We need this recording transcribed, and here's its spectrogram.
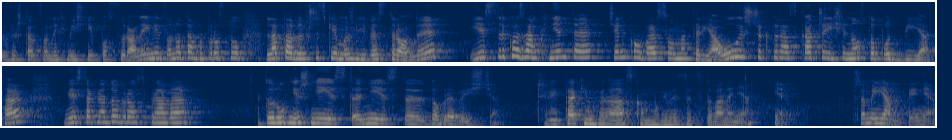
wykształconych mięśni posturalnych, więc ono tam po prostu lata we wszystkie możliwe strony jest tylko zamknięte cienką warstwą materiału, jeszcze która skacze i się non-stop odbija, tak? Więc tak na dobrą sprawę to również nie jest, nie jest e, dobre wyjście. Czyli takim wynalazkom mówimy zdecydowane nie. Nie. Przynajmniej ja mówię nie.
